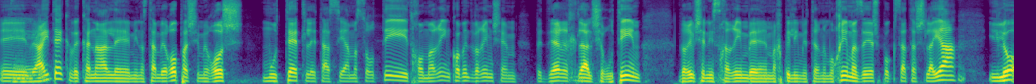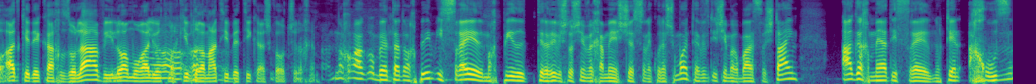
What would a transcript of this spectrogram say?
אה, אה. והייטק, וכנ"ל אה, מן הסתם באירופה, שמראש מוטט לתעשייה מסורתית, חומרים, כל מיני דברים שהם בדרך כלל שירותים, דברים שנסחרים במכפילים יותר נמוכים, אז יש פה קצת אשליה. היא לא עד כדי כך זולה, והיא לא אמורה להיות לא, מרכיב רק- דרמטי בתיק ההשקעות שלכם. נכון, רק בינתיים המכפילים. ישראל, מכפיל תל אביב 35, 16.8, תל אביב 90, 14.2. אג"ח מדינת ישראל נותן אחוז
